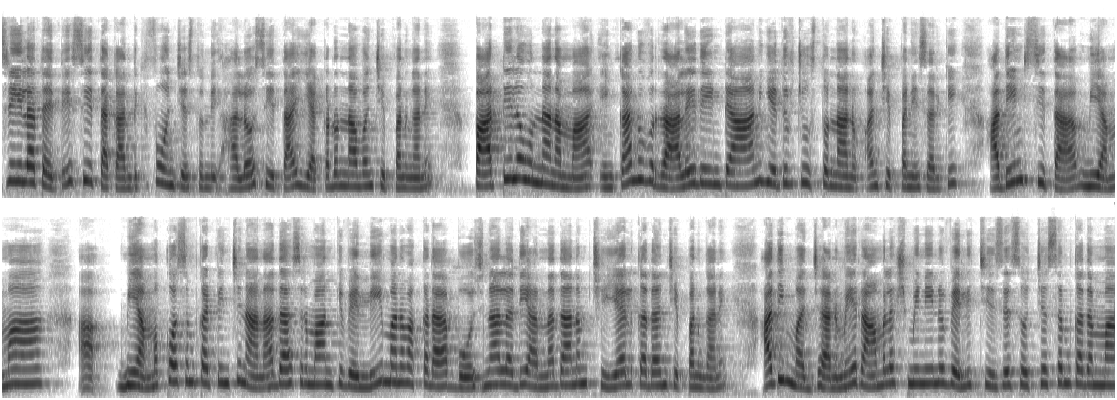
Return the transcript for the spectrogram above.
శ్రీలత అయితే సీతాకాంత్కి ఫోన్ చేస్తుంది. హలో సీత ఎక్కడున్నావు అని చెప్పాను కానీ పార్టీలో ఉన్నానమ్మా. ఇంకా నువ్వు రాలేదేంటా అని ఎదురు చూస్తున్నాను అని చెప్పనేసరికి అదేంటి సీత మీ అమ్మ మీ అమ్మ కోసం కట్టించిన అనాథాశ్రమానికి వెళ్ళి మనం అక్కడ భోజనాలు అది అన్నదానం చేయాలి కదా అని చెప్పాను కానీ అది మధ్యాహ్నమే రామలక్ష్మి నేను వెళ్ళి చేసేసి వచ్చేసాం కదమ్మా.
